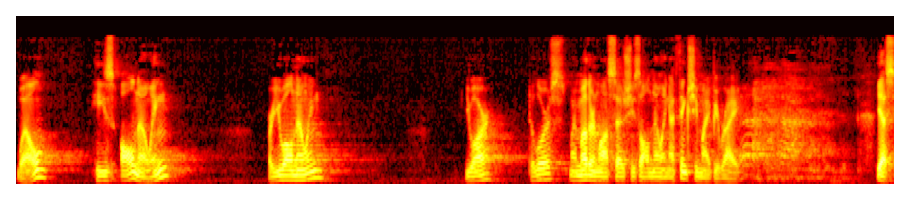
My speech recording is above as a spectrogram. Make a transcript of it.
Well, He's all knowing. Are you all knowing? You are, Dolores? My mother in law says she's all knowing. I think she might be right. Yes,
